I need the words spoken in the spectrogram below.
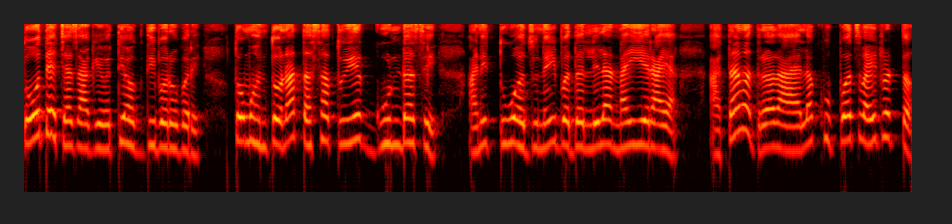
तो त्याच्या जागेवरती अगदी बरोबर आहे. तो म्हणतो ना तसा तू एक गुंडच आहे आणि तू अजूनही बदललेला नाही आहे राया. आता मात्र रायाला खूपच वाईट वाटतं.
